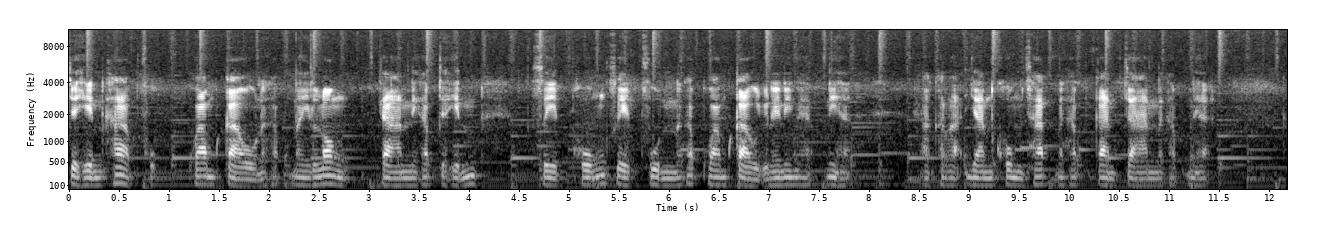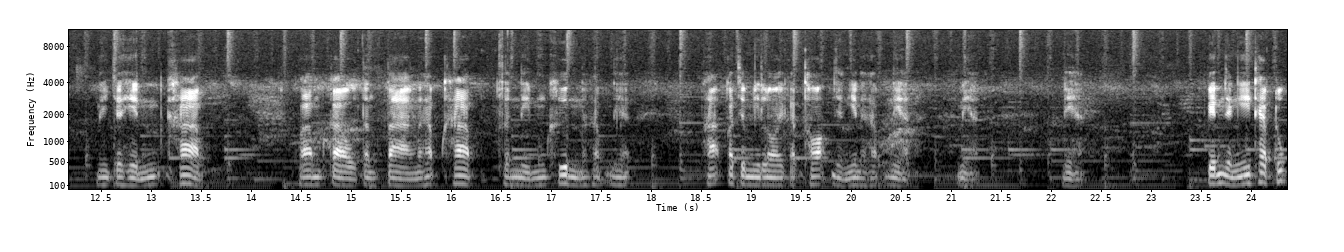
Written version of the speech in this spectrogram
จะเห็นคาบความเก่านะครับ ในร่องจานนี่ครับจะเห็นเศษผงเศษฝุ่นนะครับ ความเก่าอยู่ในนี้นะครับนี่ฮะอักขระยันคมชัดนะครับ การจานนะครับเนี่ยนี่จะเห็นคาบความเก่าต่างๆนะครับ คาบสนิมขึ้นนะครับเนี่ยพระก็จะมีรอยกระเทาะอย่างนี้นะครับเนี่ยเนี่ยเนี่ยเป็นอย่างนี้แทบทุก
